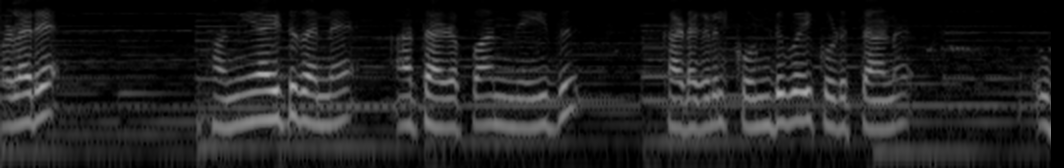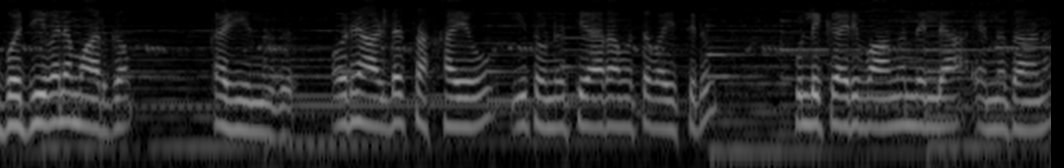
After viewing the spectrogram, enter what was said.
വളരെ ഭംഗിയായിട്ട് തന്നെ ആ തഴപ്പ നെയ്ത് കടകളിൽ കൊണ്ടുപോയി കൊടുത്താണ് ഉപജീവന മാർഗം കഴിയുന്നത്. ഒരാളുടെ സഹായവും ഈ തൊണ്ണൂറ്റിയാറാമത്തെ വയസ്സിലും പുള്ളിക്കാരി വാങ്ങുന്നില്ല എന്നതാണ്.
